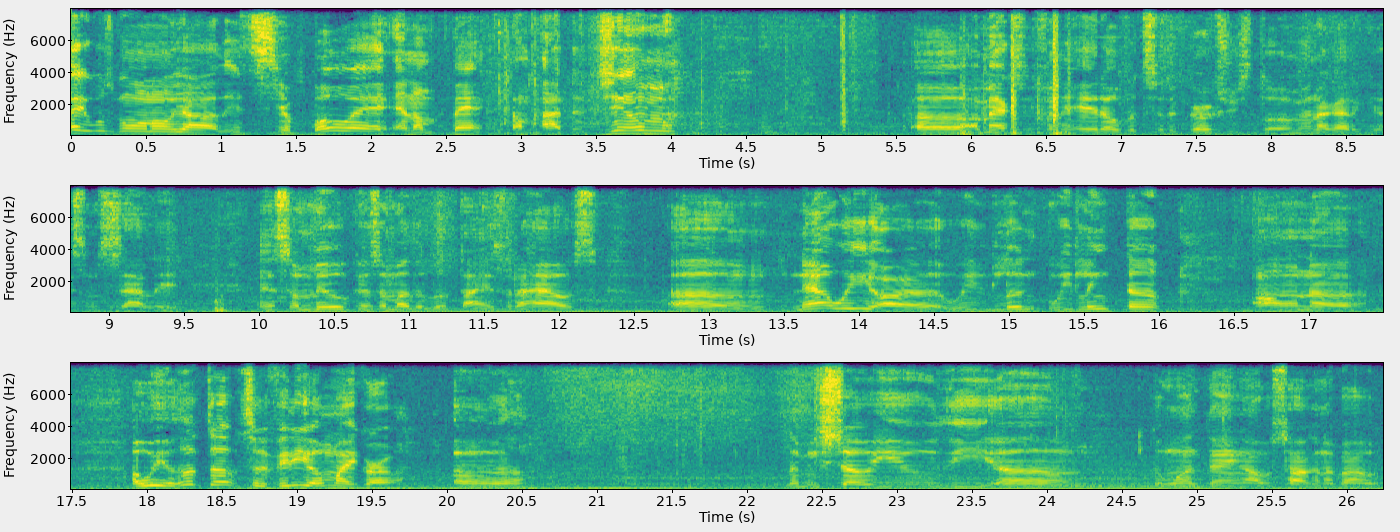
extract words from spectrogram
Hey, what's going on, y'all? It's your boy, and I'm back. I'm at the gym. Uh, I'm actually finna head over to the grocery store, man. I gotta get some salad and some milk and some other little things for the house. Um, now we are we look we linked up on uh, oh we hooked up to the VideoMicro. Uh, let me show you the um, the one thing I was talking about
